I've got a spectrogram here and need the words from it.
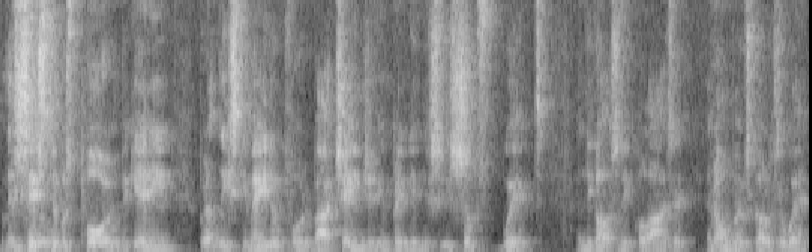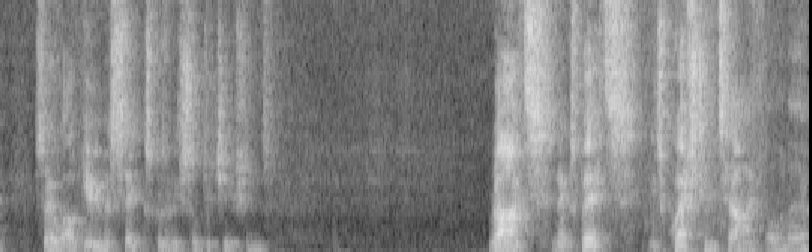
the system was poor at the beginning, but at least he made up for it by changing it and bringing his, his subs worked, and he got us an equaliser and almost got us a win. So I'll give him a six because of his substitutions. Right, next bit. It's question time. oh no,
